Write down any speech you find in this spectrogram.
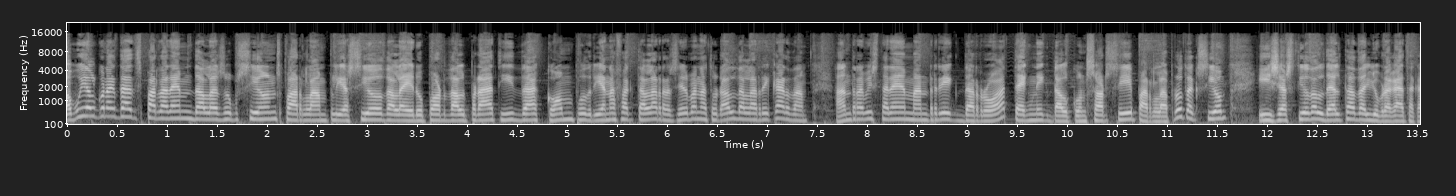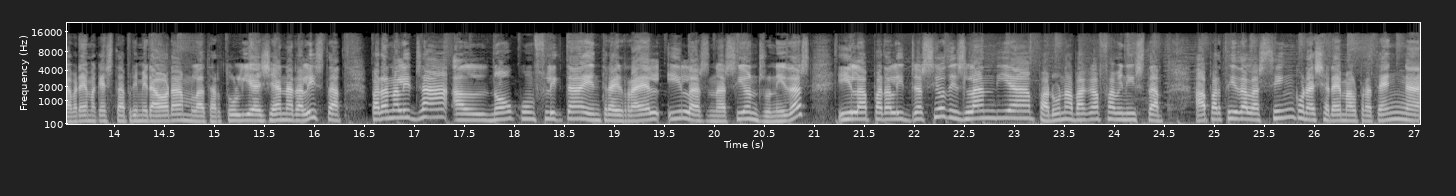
Avui al Connectats parlarem de les opcions per l'ampliació de l'aeroport del Prat i de com podrien afectar la reserva natural de la Ricarda. Entrevistarem Enric Darroa, tècnic del Consorci per la Protecció i Gestió del Delta del Llobregat. Acabarem aquesta primera hora amb la tertúlia generalista per analitzar el nou conflicte entre Israel i les Nacions Unides i la paralització d'Islàndia per una vaga feminista. A partir de les 5 coneixerem el pretenc eh,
